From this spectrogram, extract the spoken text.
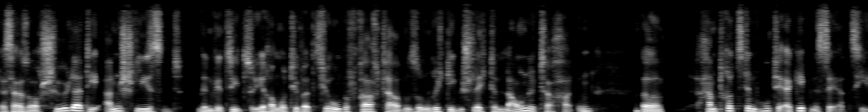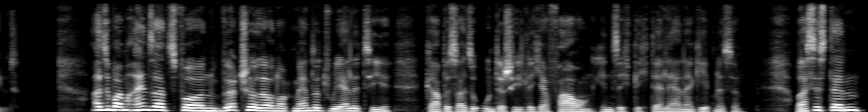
Das heißt auch Schüler, die anschließend, wenn wir sie zu ihrer Motivation befragt haben, so einen richtigen schlechten Launetag hatten, äh, haben trotzdem gute Ergebnisse erzielt. Also beim Einsatz von Virtual und Augmented Reality gab es also unterschiedliche Erfahrungen hinsichtlich der Lernergebnisse. Was ist denn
